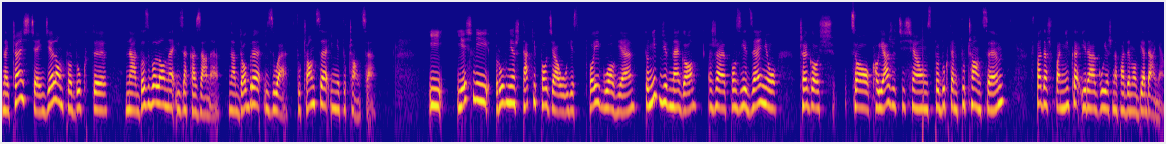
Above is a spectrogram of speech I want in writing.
najczęściej dzielą produkty na dozwolone i zakazane, na dobre i złe, tuczące i nietuczące. I jeśli również taki podział jest w Twojej głowie, to nic dziwnego, że po zjedzeniu czegoś, co kojarzy Ci się z produktem tuczącym, wpadasz w panikę i reagujesz napadem obiadania.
